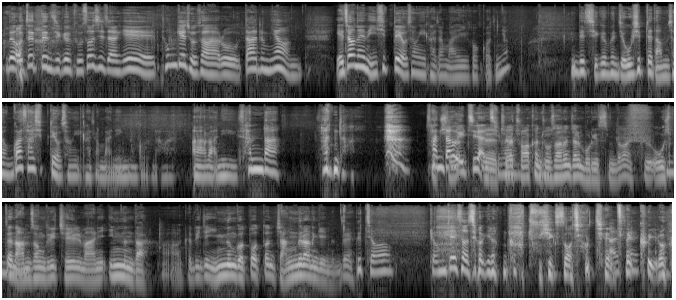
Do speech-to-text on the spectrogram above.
근데 어쨌든 지금 도서시장의 통계조사로 따르면 예전에는 20대 여성이 가장 많이 읽었거든요. 근데 지금은 이제 50대 남성과 40대 여성이 가장 많이 읽는 걸로 나와요. 아, 많이 산다. 산다. 산다고 네, 않지만. 음. 제가 정확한 조사는 잘 모르겠습니다만 그 50대 남성들이 제일 많이 읽는다. 아, 그래도 이제 읽는 것도 어떤 장르라는 게 있는데 그렇죠. 경제 서적 이런 거. 다 주식 서적. 재테크 이런 거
